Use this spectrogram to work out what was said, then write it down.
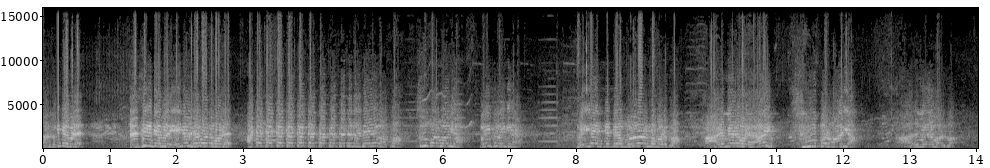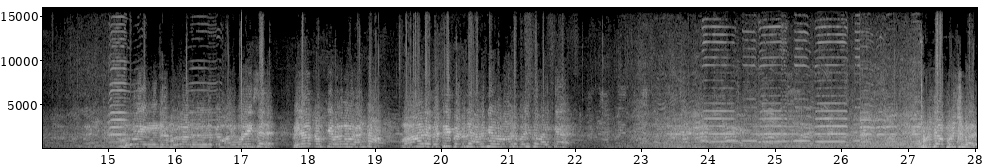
அடுத்த டேபிள் ட்ரெஸ்ஸிங் டேபிள் ஏழு சர்வாத மாடு. அட்டா அட்டா அட்டா அட்டா அட்டா அட்டா அதே அப்பா. சூப்பர் மாடியா? பிரைஸ் வாங்கின பிரைஸ் என்கின்ற முருகன் மடுப்பான் அருமையான மாடு ஆய் சூப்பர் மாடியா அருமையான மாடுப்பா மூளை என்கின்ற முருகானந்தர்களுக்கு மனமரிசு விழா கமிட்டி வழங்கும் ஒரு அண்டா. மாடு வெற்றி பெற்றது அருமையான மாடு பரிசு வாங்கிக்க. முடிஞ்சா புடிச்சுப்பாரு.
